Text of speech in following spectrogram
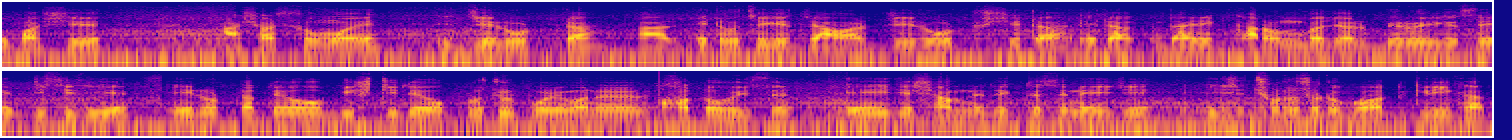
ওপাশে আসার সময় যে রোডটা, আর এটা হচ্ছে গিয়ে যাওয়ার যে রোড সেটা, এটা ডাইরেক্ট কারণ বাজার বেরোয় গেছে এফডিসি দিয়ে। এই রোডটাতেও বৃষ্টিতেও প্রচুর পরিমাণের ক্ষত হয়েছে। এই যে সামনে দেখতেছেন, এই যে এই যে ছোট ছোট গদ, গিরিখাত।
